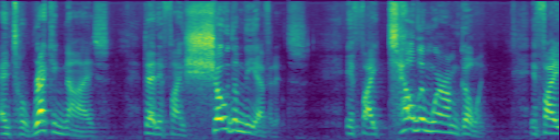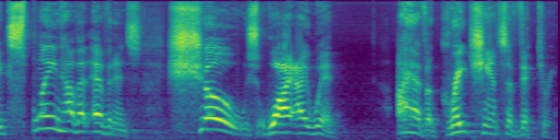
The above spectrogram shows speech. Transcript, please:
and to recognize that if I show them the evidence, if I tell them where I'm going, if I explain how that evidence shows why I win, I have a great chance of victory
